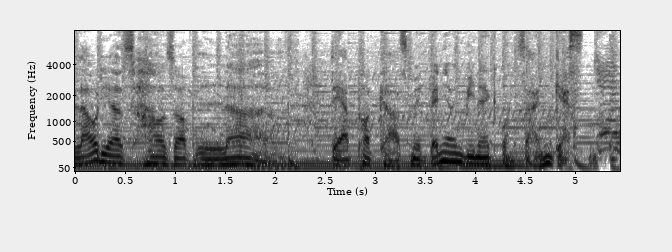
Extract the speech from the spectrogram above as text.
Claudias House of Love, der Podcast mit Benjamin Binek und seinen Gästen.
